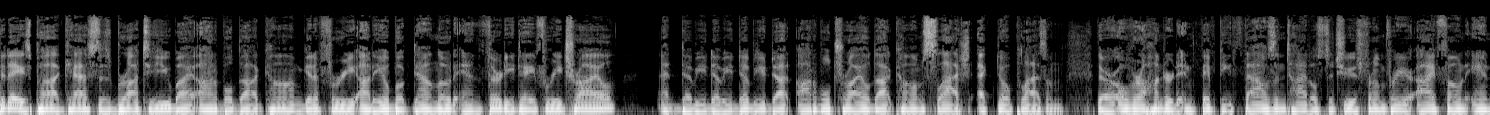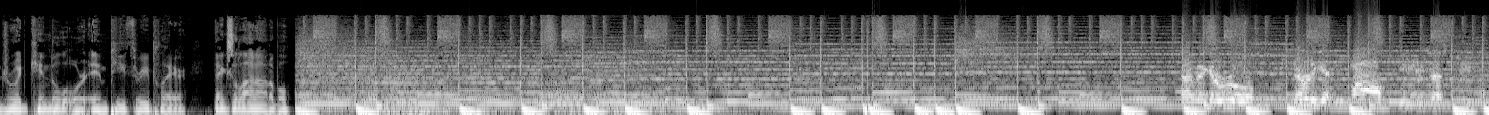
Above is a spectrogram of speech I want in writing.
Today's podcast is brought to you by Audible.com. Get a free audiobook download and 30-day free trial at www.audibletrial.com slash ectoplasm. There are over 150,000 titles to choose from for your iPhone, Android, Kindle, or MP3 player. Thanks a lot, Audible. I make a rule never to get involved with possessed people.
